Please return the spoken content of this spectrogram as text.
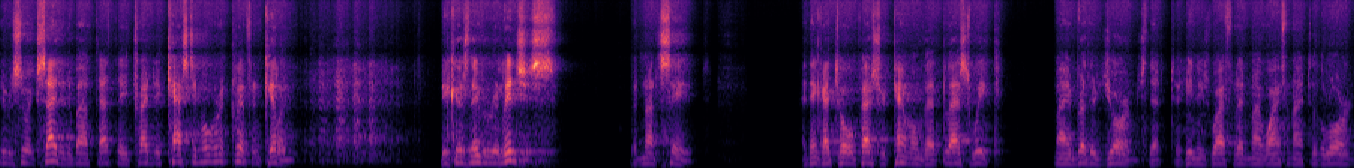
They were so excited about that, they tried to cast him over a cliff and kill him because they were religious but not saved. I think I told Pastor Campbell that last week, my brother George, that he and his wife led my wife and I to the Lord.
